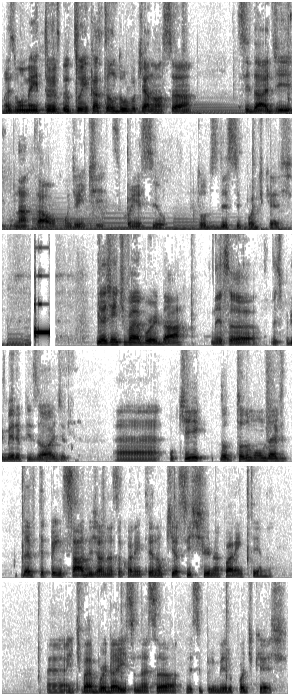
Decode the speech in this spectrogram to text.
mas no momento eu estou em Catanduva, que é a nossa cidade natal, onde a gente se conheceu, todos desse podcast. E a gente vai abordar nessa, nesse primeiro episódio é, o que todo mundo deve deve ter pensado já nessa quarentena o que assistir na quarentena. É, a gente vai abordar isso nessa, nesse primeiro podcast.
